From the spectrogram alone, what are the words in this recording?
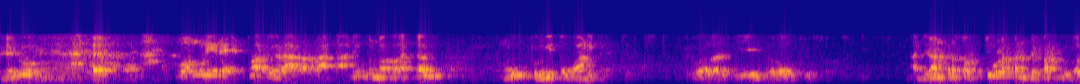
Lha wong lirik tok ora ora rasane menapa adem. Ngubungi wali kerja. Wala di kalau itu. Ajaran tersok culek di depan dua.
